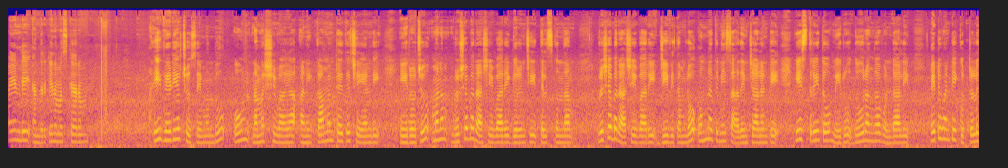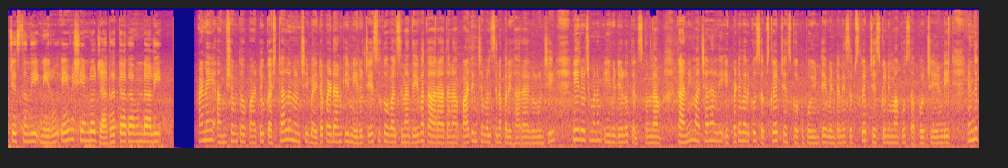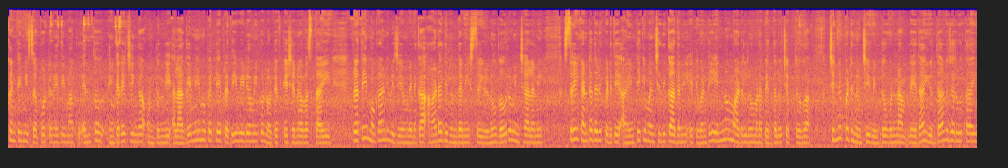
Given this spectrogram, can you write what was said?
Hi అండి అందరికీ నమస్కారం. ఈ వీడియో చూసే ముందు ఓం నమ శివాయ అని కామెంట్ అయితే చేయండి. ఈరోజు మనం వృషభ రాశి వారి గురించి తెలుసుకుందాం. వృషభ రాశి వారి జీవితంలో ఉన్నతిని సాధించాలంటే ఈ స్త్రీతో మీరు దూరంగా ఉండాలి. ఎటువంటి కుట్రలు చేస్తుంది? మీరు ఏ విషయంలో జాగ్రత్తగా ఉండాలి? అనే అంశంతో పాటు కష్టాల నుంచి బయటపడడానికి మీరు చేసుకోవాల్సిన దేవత ఆరాధన పాటించవలసిన పరిహారాల గురించి ఈరోజు మనం ఈ వీడియోలో తెలుసుకుందాం. కానీ మా ఛానల్ని ఇప్పటి వరకు సబ్స్క్రైబ్ చేసుకోకపోయింటే వెంటనే సబ్స్క్రైబ్ చేసుకొని మాకు సపోర్ట్ చేయండి. ఎందుకంటే మీ సపోర్ట్ అనేది మాకు ఎంతో ఎంకరేజింగ్గా ఉంటుంది. అలాగే మేము పెట్టే ప్రతి వీడియో మీకు నోటిఫికేషన్గా వస్తాయి. ప్రతి మొగాడి విజయం వెనుక ఆడది ఉందని స్త్రీలను గౌరవించాలని స్త్రీ కంటదడి పెడితే ఆ ఇంటికి మంచిది కాదని ఎటువంటి ఎన్నో మాటలను మన పెద్దలు చెప్తూగా చిన్నప్పటి నుంచి వింటూ ఉన్నాం. లేదా యుద్ధాలు జరుగుతాయి.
